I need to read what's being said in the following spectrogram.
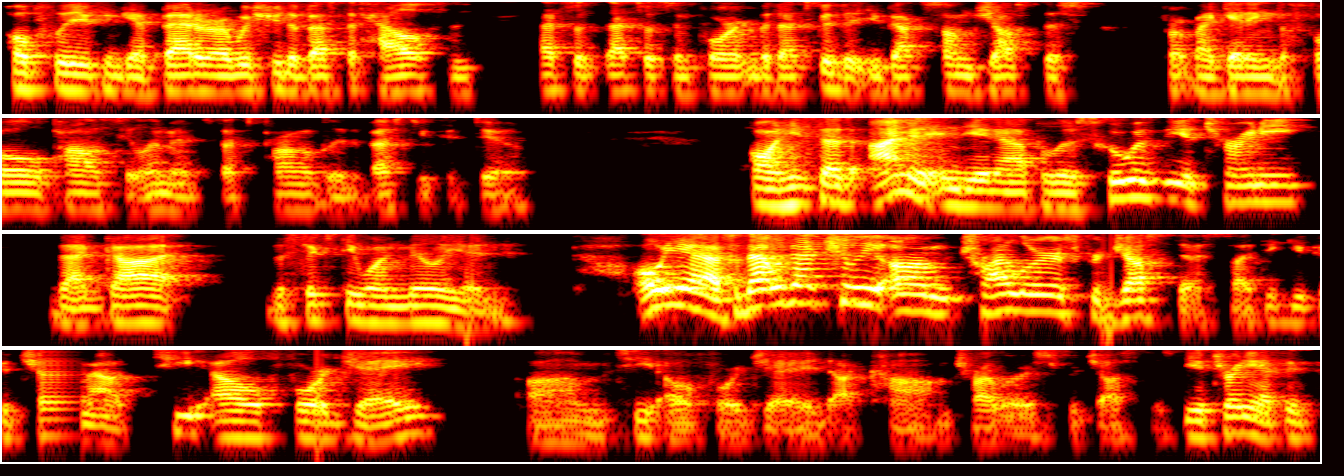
hopefully you can get better. I wish you the best of health. And that's what, that's what's important. But that's good that you got some justice for, by getting the full policy limits. That's probably the best you could do. Oh, and he says, I'm in Indianapolis. Who was the attorney that got the 61 million? Oh yeah, so that was actually um Lawyers for Justice. I think you could check them out. TL4J, um, TL4J.com, Trial Lawyers for Justice. The attorney, I think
